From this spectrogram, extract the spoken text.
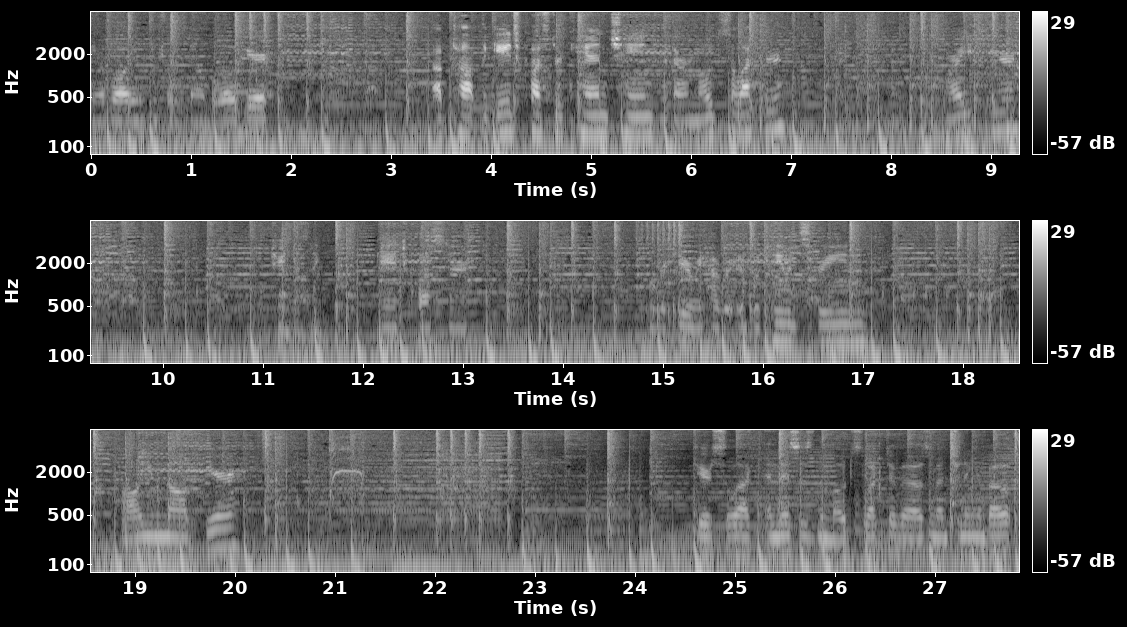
and our volume controls down below here. Up top, the gauge cluster can change with our mode selector. Right here, gauge cluster. Over here, we have our infotainment screen, volume knob here, gear select, and this is the mode selector that I was mentioning about.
